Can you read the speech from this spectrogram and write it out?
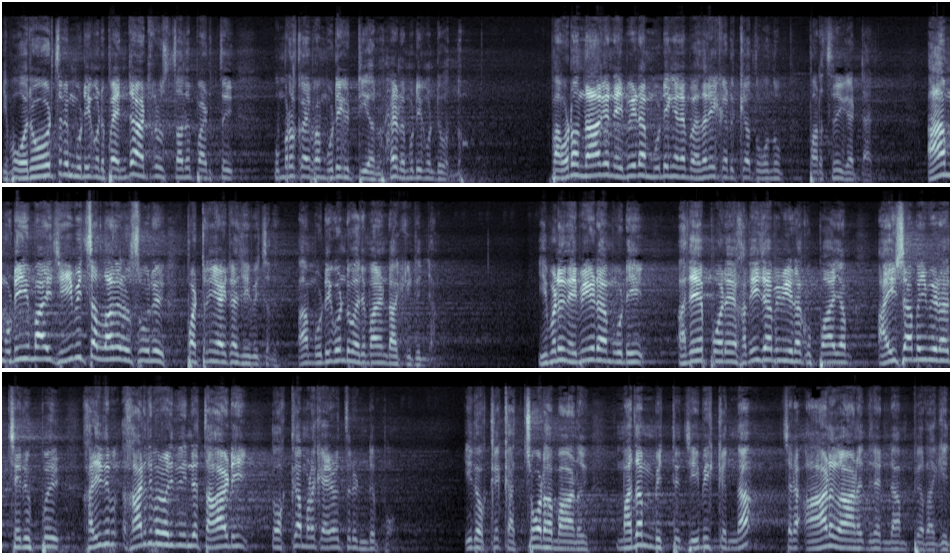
ഇപ്പോൾ ഓരോരുത്തരും മുടിയും കൊണ്ട് ഇപ്പോൾ എന്റെ നാട്ടിൽ ഉസ്താദ് പഠിത്ത് ഉമ്രക്ക് പോയപ്പോൾ മുടി കിട്ടിയായിരുന്നു. അയാൾ മുടി കൊണ്ടുവന്നു അപ്പോൾ അവിടെ ഒന്നാകെ നബിയുടെ മുടി ഇങ്ങനെ വെതറി കെടുക്കുക തോന്നും പറച്ചിൽ കേട്ടാൽ. ആ മുടിയുമായി ജീവിച്ച റസൂൽ പട്ടിണിയായിട്ടാണ് ജീവിച്ചത്. ആ മുടി കൊണ്ട് വരുമാനം ഉണ്ടാക്കിയിട്ടില്ല. ഇവിടെ നബിയുടെ മുടി അതേപോലെ ഖദീജ ബിബിയുടെ കുപ്പായം ഐഷ ബിബിയുടെ ചെരുപ്പ് ഹരിദ് ഖാലിദ് ബിബിന്റെ താടി ഇതൊക്കെ നമ്മുടെ കേരളത്തിലുണ്ട് ഇപ്പോൾ ഇതൊക്കെ കച്ചവടമാണ്. മതം വിറ്റ് ജീവിക്കുന്ന ചില ആളുകളാണ് ഇതിനെല്ലാം പിറകിൽ.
